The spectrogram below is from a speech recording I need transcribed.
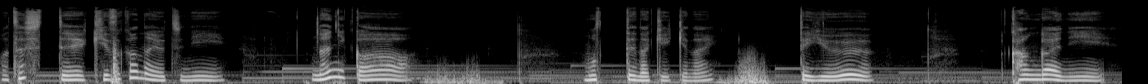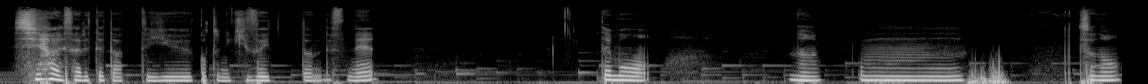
私って気づかないうちに何か持ってなきゃいけない？っていう考えに支配されてたっていうことに気づいたんですね。でも、なん、うーん、その、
